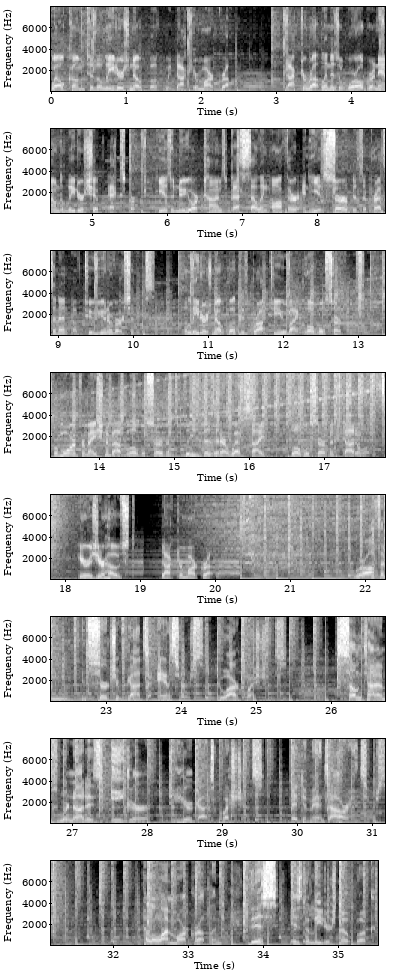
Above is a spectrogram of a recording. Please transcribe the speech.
Welcome to the Leader's Notebook with Dr. Mark Rutland. Dr. Rutland is a world renowned leadership expert. He is a New York Times best-selling author and he has served as the president of two universities. The Leader's Notebook is brought to you by Global Servants. For more information about Global Servants, please visit our website, globalservants.org. Here is your host, Dr. Mark Rutland. We're often in search of God's answers to our questions. Sometimes we're not as eager to hear God's questions that demands our answers. Hello, I'm Mark Rutland. This is the Leader's Notebook.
